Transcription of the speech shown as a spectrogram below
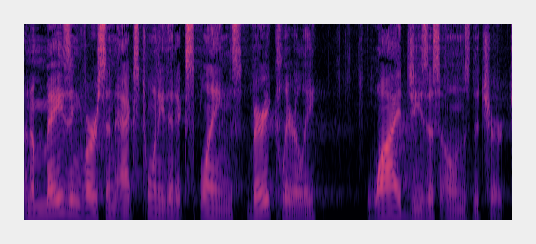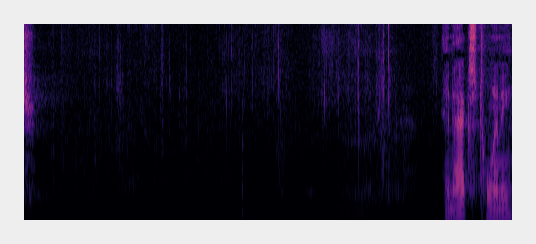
An amazing verse in Acts 20 that explains very clearly why Jesus owns the church. In Acts 20,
